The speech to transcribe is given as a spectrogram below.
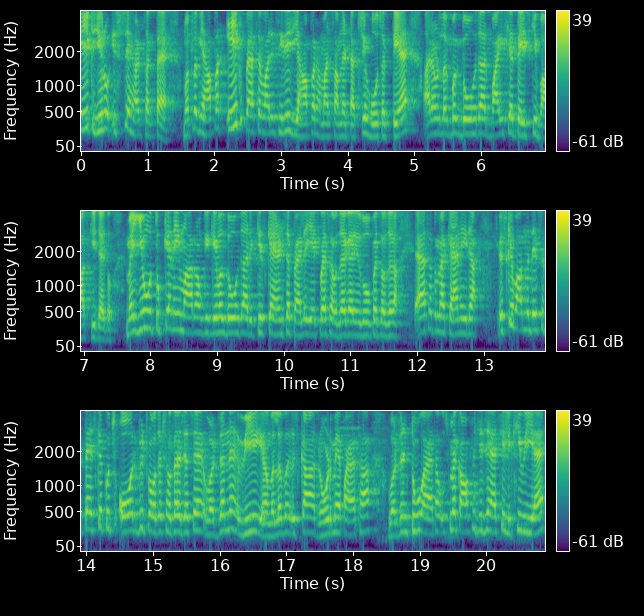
एक ज़ीरो इससे हट सकता है। मतलब यहाँ पर एक पैसे वाली सीरीज़ यहाँ पर हमारे सामने टच हो सकती है। अराउंड लगभग 2022 या 23 की बात की जाए तो। मैं यूँ तुक्के नहीं मार रहा हूँ कि केवल 2021 के एंड से पहले एक पैसा हो जाएगा या दो पैसा हो जाएगा। ऐसा तो मैं कह नहीं रहा। इसके बाद में देख सकते हैं, इसके कुछ और भी प्रोजेक्ट्स होता है। जैसे वर्जन वी मतलब इसका रोड मैप आया था, वर्जन टू आया था, उसमें काफ़ी चीज़ें ऐसी लिखी हुई है,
